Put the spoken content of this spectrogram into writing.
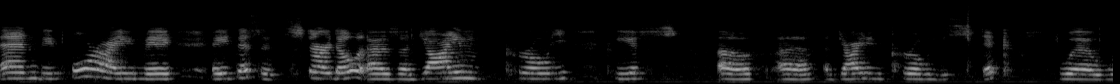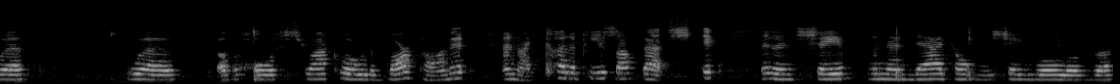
And before I made this, it started out as a giant curly piece of uh, a giant curly stick with with with a whole slack load of bark on it, and I cut a piece off that stick and then shave, and then Dad helped me shave all of the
